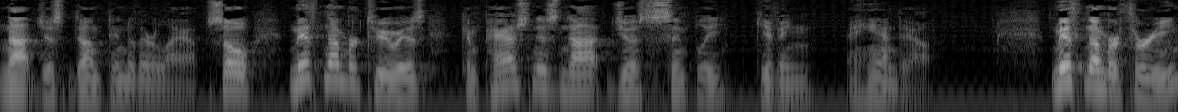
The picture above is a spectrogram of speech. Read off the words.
not just dumped into their lap. So, myth number two is compassion is not just simply giving a handout. Myth number three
